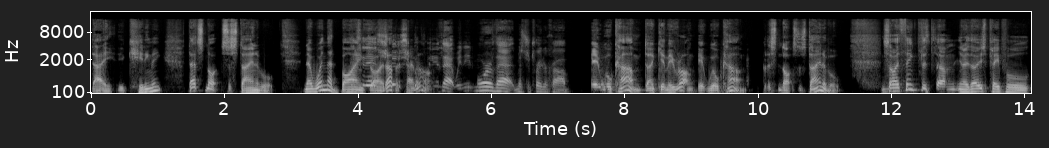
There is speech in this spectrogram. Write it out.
day. Are you kidding me? That's not sustainable. Now, when that buying Yes, is. dried up, it came off. That we need more of that, Mr. Trader Cobb. It will come. Don't get me wrong. It will come, but it's not sustainable. So I think that um, you know those people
